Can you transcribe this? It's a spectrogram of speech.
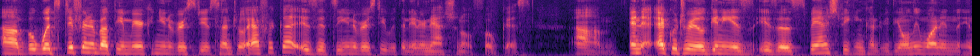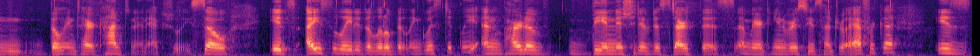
Um, but what's different about the American University of Central Africa is it's a university with an international focus. Um, and Equatorial Guinea is, is a Spanish-speaking country, the only one in, the, in the entire continent, actually. So it's isolated a little bit linguistically, and part of the initiative to start this American University of Central Africa is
